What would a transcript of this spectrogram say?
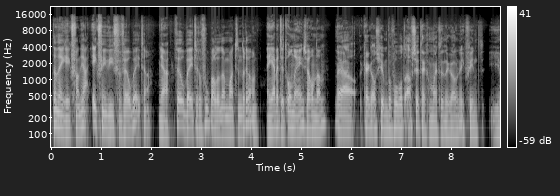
Dan denk ik van, ja, ik vind Wiever veel beter. ja. Veel betere voetballer dan Martin de Roon. En jij bent het oneens, waarom dan? Nou ja, kijk, als je hem bijvoorbeeld afzet tegen Martin de Roon, ik vind, je,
